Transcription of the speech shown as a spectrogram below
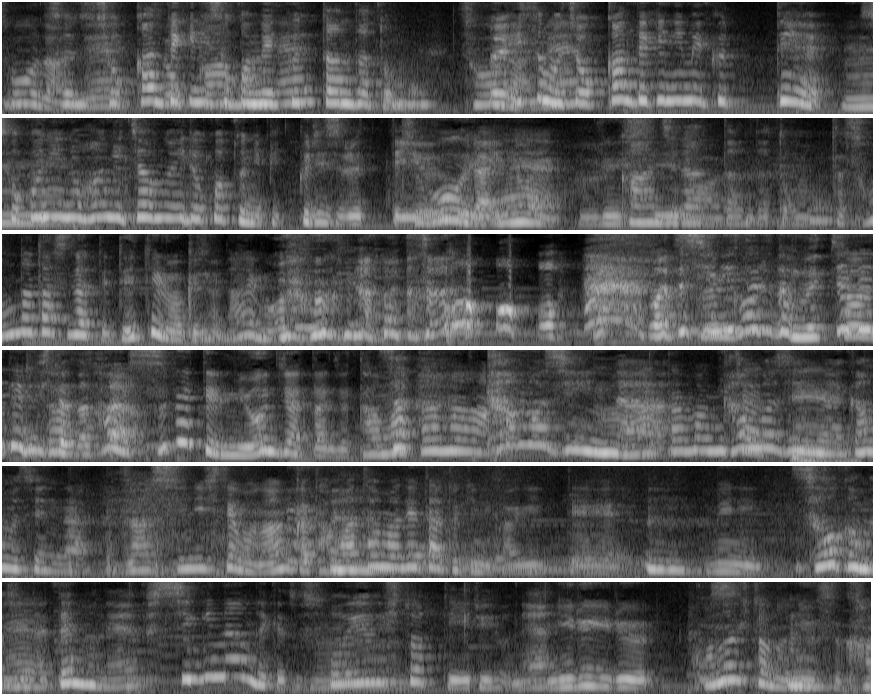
そうだ、ね、直感的にそこめくったんだと思う、ね、いつも直感的にめくって、うん、そこに野萩ちゃんがいることにびっくりするっていうぐらいの感じだったんだと思う、ね、そんな私だって出てるわけじゃないもん。そう。私にするとめっちゃ出てる人だった。全て読んじゃったんじゃたまたまかもしんないかもしんないかもしんない雑誌にしてもなんかたまたま出た時に限って目に、うん、そうかもしれないでもね不思議なんだけどそういう人っているよね、いるいるこの人のニュース必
